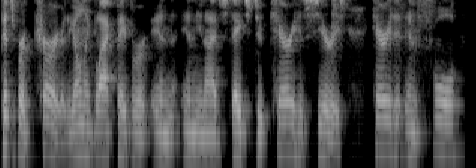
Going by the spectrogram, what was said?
Pittsburgh Courier, the only black paper in, in the United States to carry his series, carried it in full,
